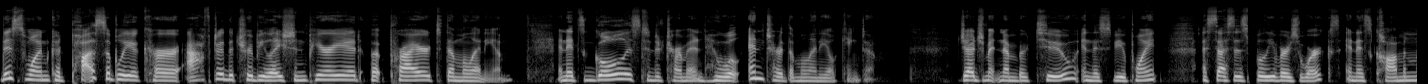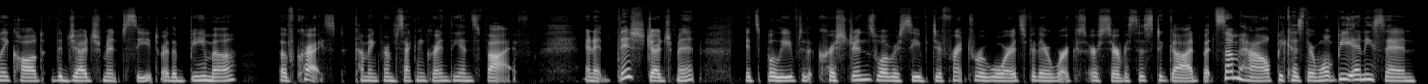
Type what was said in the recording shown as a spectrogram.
This one could possibly occur after the tribulation period, but prior to the millennium. And its goal is to determine who will enter the millennial kingdom. Judgment number two in this viewpoint assesses believers' works and is commonly called the judgment seat or the bema of Christ, coming from 2 Corinthians 5. And at this judgment, it's believed that Christians will receive different rewards for their works or services to God, but somehow, because there won't be any sin,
